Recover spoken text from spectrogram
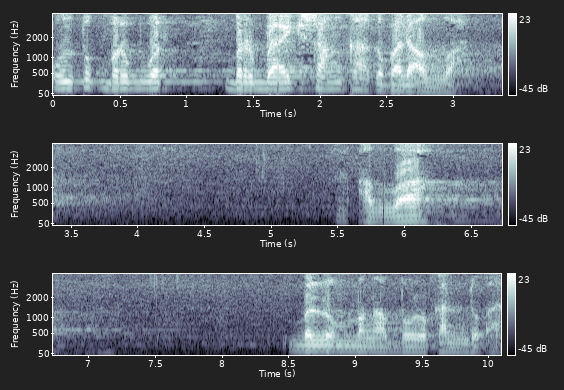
untuk berbuat berbaik sangka kepada Allah. Allah belum mengabulkan doa.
